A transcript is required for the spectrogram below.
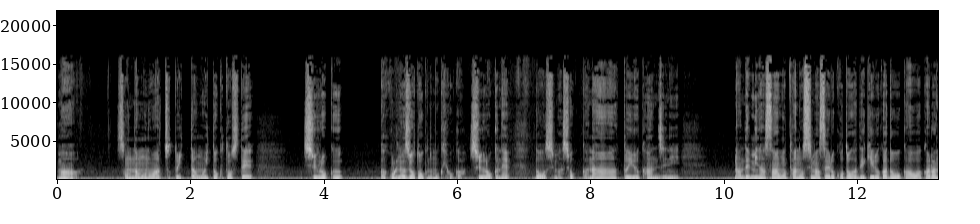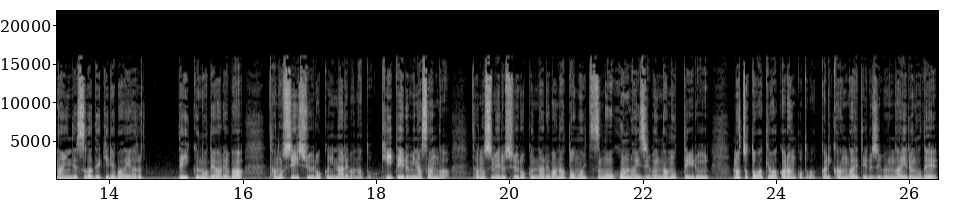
まあ、そんなものはちょっと一旦置いとくとして、収録、あ、これラジオトークの目標か。収録ね、どうしましょうかなという感じに。なんで皆さんを楽しませることができるかどうかはわからないんですが、できればやるっていくのであれば、楽しい収録になればなと、聞いている皆さんが楽しめる収録になればなと思いつつも、本来自分が持っている、まあちょっとわけわからんことばっかり考えている自分がいるので、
